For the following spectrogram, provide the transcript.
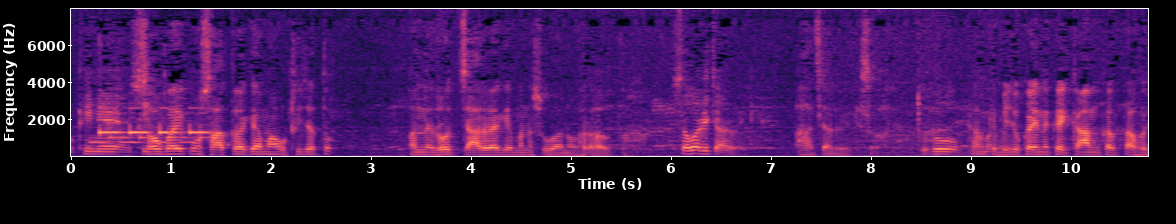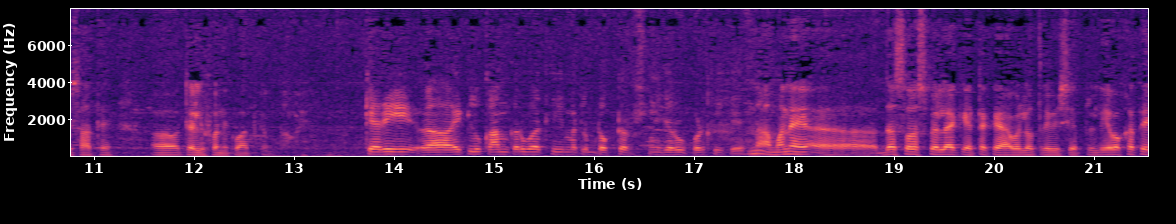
ઉઠીને સ્વાભાવિક હું સાત વાગ્યામાં ઉઠી જતો અને રોજ ચાર વાગે મને સુવાનો વાર આવતો. સવારે ચાર વાગે? હા ચાર વાગે સવારે. તો કારણ કે બીજું કંઈ ને કંઈ કામ કરતા હોય સાથે ટેલિફોનિક વાત કરતા હોય. ક્યારે એટલું કામ કરવાથી મતલબ ડૉક્ટર્સની જરૂર પડતી કે? ના મને દસ વર્ષ પહેલાં એક એટેક આવેલો ત્રેવીસ એપ્રિલ એ વખતે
